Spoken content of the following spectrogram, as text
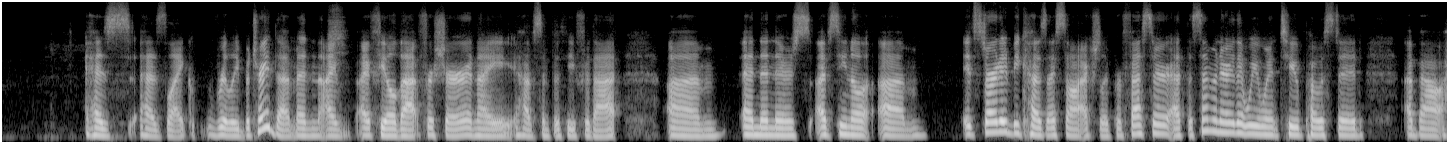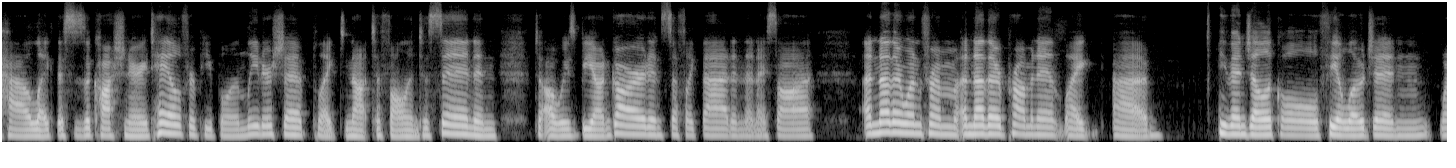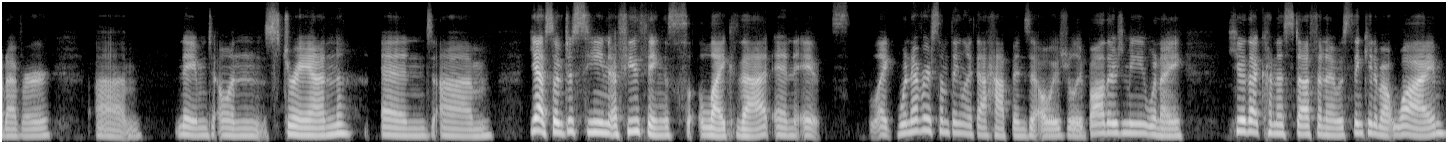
has has like really betrayed them and i i feel that for sure and i have sympathy for that. Um and then there's i've seen a um it started because i saw actually a professor at the seminary that we went to posted about how like this is a cautionary tale for people in leadership like not to fall into sin and to always be on guard and stuff like that and then i saw another one from another prominent like uh evangelical theologian whatever um named Owen Strachan. And um, yeah, so I've just seen a few things like that. And it's like whenever something like that happens, it always really bothers me when I hear that kind of stuff. And I was thinking about why.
